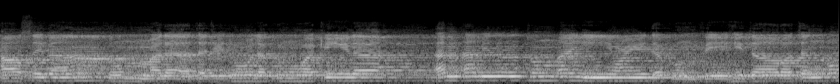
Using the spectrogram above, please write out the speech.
حاصبا ثم لا تجدوا لكم وكيلا؟ أم أمنتم أن يعيدكم فيه تارة أخرى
